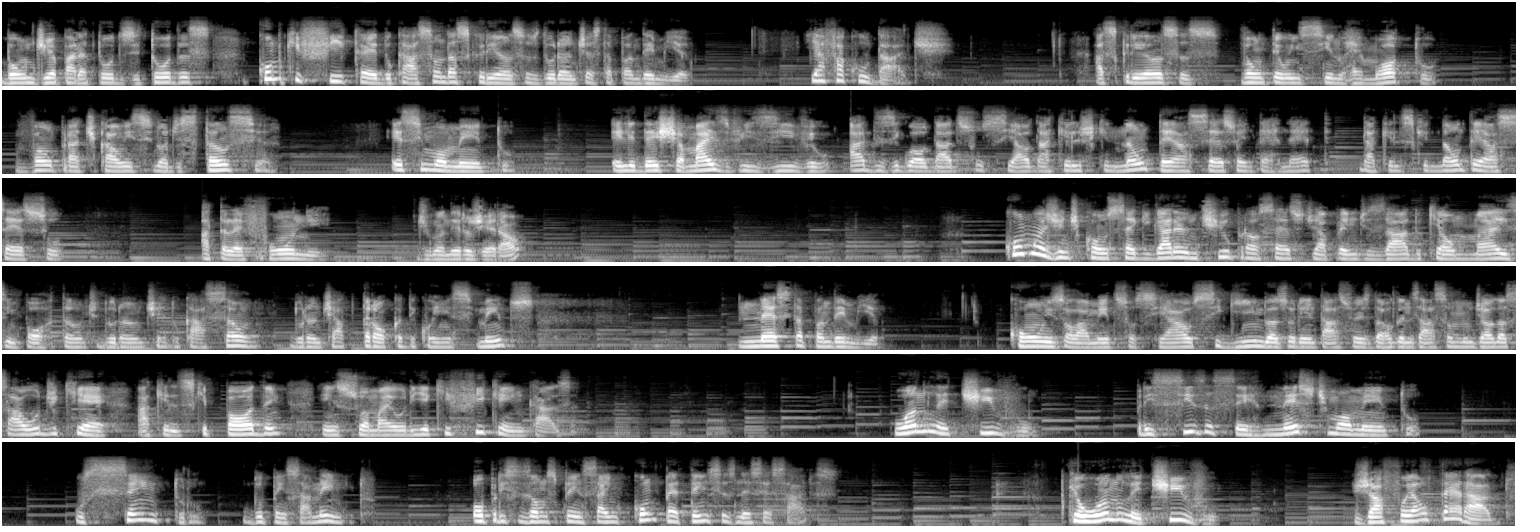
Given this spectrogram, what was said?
Bom dia para todos e todas. Como que fica a educação das crianças durante esta pandemia? E a faculdade? As crianças vão ter o um ensino remoto? Vão praticar o um ensino à distância? Esse momento ele deixa mais visível a desigualdade social daqueles que não têm acesso à internet, daqueles que não têm acesso a telefone de maneira geral? Como a gente consegue garantir o processo de aprendizado, que é o mais importante durante a educação, durante a troca de conhecimentos, nesta pandemia? Com o isolamento social, seguindo as orientações da Organização Mundial da Saúde, que é aqueles que podem, em sua maioria, que fiquem em casa. O ano letivo precisa ser, neste momento, o centro do pensamento? Ou precisamos pensar em competências necessárias? Porque o ano letivo já foi alterado.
